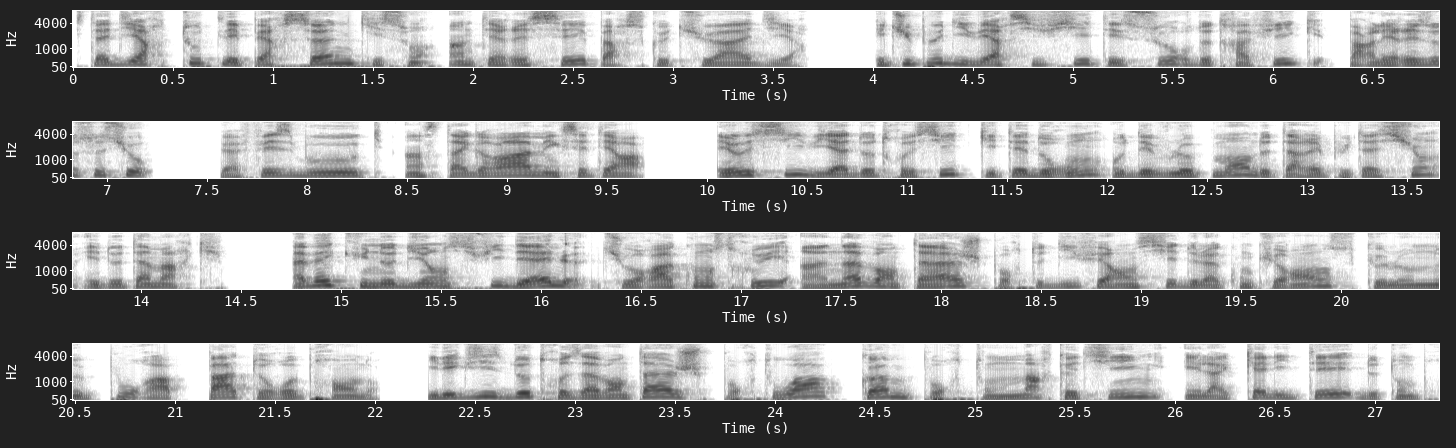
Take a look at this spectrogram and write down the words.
c'est-à-dire toutes les personnes qui sont intéressées par ce que tu as à dire. Et tu peux diversifier tes sources de trafic par les réseaux sociaux. Tu Facebook, Instagram, etc. Et aussi via d'autres sites qui t'aideront au développement de ta réputation et de ta marque. Avec une audience fidèle, tu auras construit un avantage pour te différencier de la concurrence que l'on ne pourra pas te reprendre. Il existe d'autres avantages pour toi comme pour ton marketing et la qualité de ton produit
